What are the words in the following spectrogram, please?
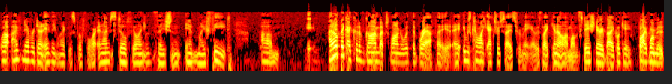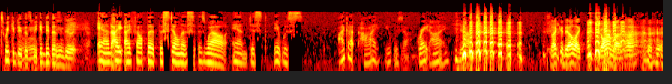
Well, I've never done anything like this before, and I'm still feeling sensation in my feet. Um, it- I don't think I could have gone much longer with the breath. I, I, it was kind of like exercise for me. I was like, you know, I'm on the stationary bike. Okay, five more minutes. We can do this. Mhm. We can do You this. can do it. And I, I felt that the stillness as well, and just it was. I got high. It was a great high. Yeah. Psychedelic Dharma. Huh?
